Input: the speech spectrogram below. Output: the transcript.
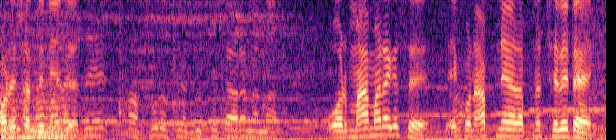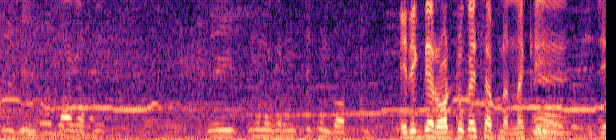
পরের সাথে নিয়ে মারা যান। পাঁচ ছোট ছিল দুধ খেতে পারে না। মা ওর মা মারা গেছে? এখন আপনি আর আপনার ছেলেটা? ওই আছে। এই মনে করেন চিকন রড। এদিক দিয়ে রড ঢুকাইছে আপনার নাকি? হ্যাঁ। যে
